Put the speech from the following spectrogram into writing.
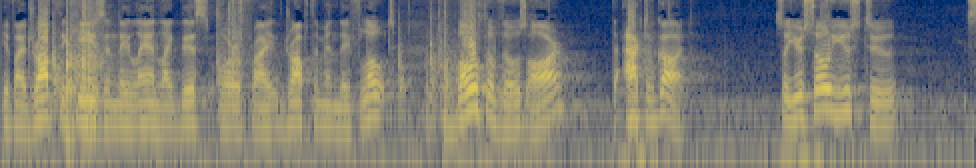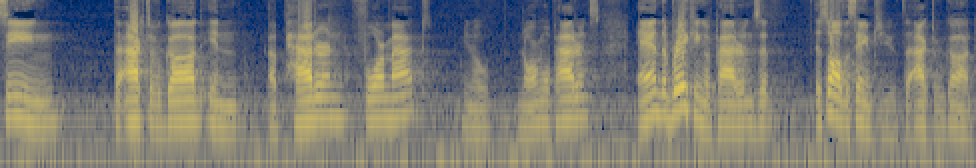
if I drop the keys and they land like this, or if I drop them and they float, both of those are the act of God. So you're so used to seeing the act of God in a pattern format you know, normal patterns and the breaking of patterns that it's all the same to you, the act of God.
